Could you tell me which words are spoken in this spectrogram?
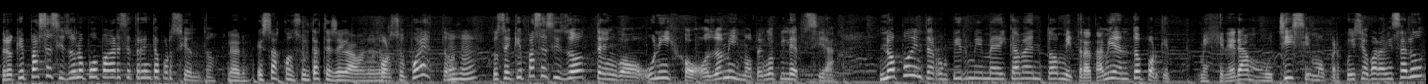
pero ¿qué pasa si yo no puedo pagar ese 30%? Claro, esas consultas te llegaban, ¿no? Por supuesto. Entonces, ¿qué pasa si yo tengo un hijo o yo mismo tengo epilepsia? No puedo interrumpir mi medicamento, mi tratamiento, porque me genera muchísimo perjuicio para mi salud,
